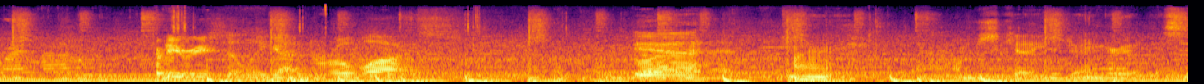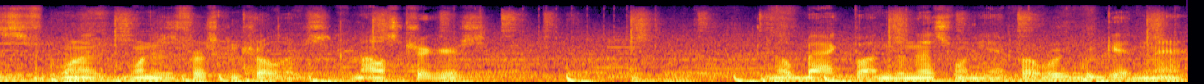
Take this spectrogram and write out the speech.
right now. Pretty recently got into Roblox. Yeah. Alright. I'm just kidding. You're doing great. This is one of one of his first controllers. Mouse triggers. No back buttons in this one yet, but we're, we're getting there.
